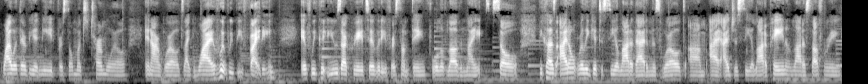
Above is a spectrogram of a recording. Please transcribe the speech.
why would there be a need for so much turmoil in our world? Like, why would we be fighting? If we could use our creativity for something full of love and light. So, because I don't really get to see a lot of that in this world, um, I, I just see a lot of pain and a lot of suffering.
